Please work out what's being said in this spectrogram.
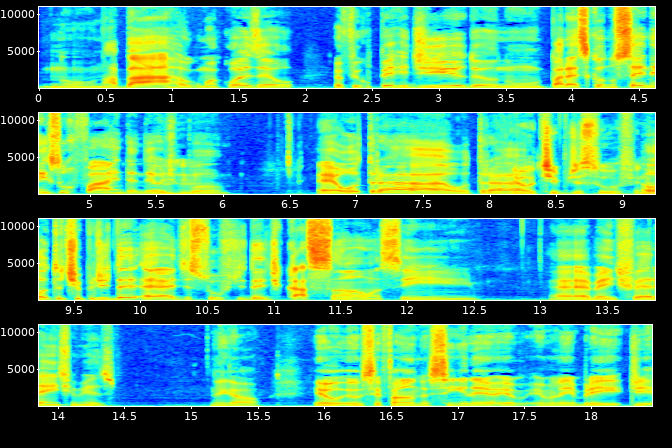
num- na barra, alguma coisa, eu, eu fico perdido, eu não. Parece que eu não sei nem surfar, entendeu? Uhum. Tipo, é outra. outra É o tipo de surf, né? é outro tipo de, de- é, de surf, de dedicação, assim. É, é bem diferente mesmo. Legal. Eu, eu, você falando assim, né? Eu, eu me lembrei de.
